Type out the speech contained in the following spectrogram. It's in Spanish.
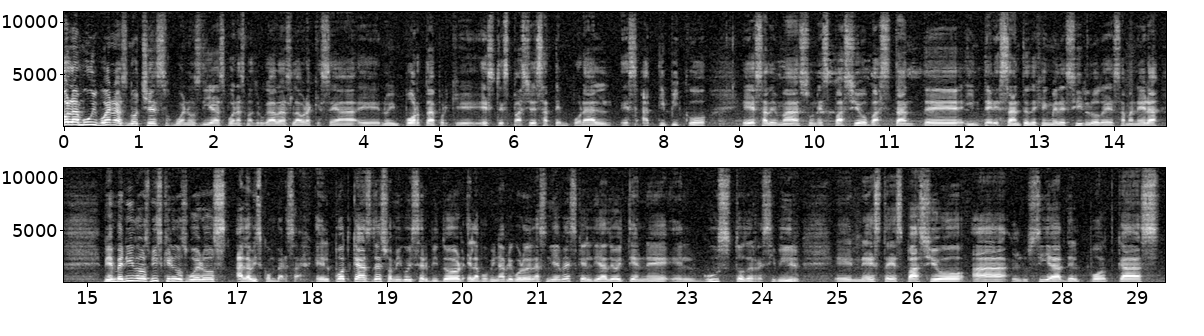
Hola, muy buenas noches, buenos días, buenas madrugadas, la hora que sea, eh, no importa porque este espacio es atemporal, es atípico, es además un espacio bastante interesante, déjenme decirlo de esa manera. Bienvenidos mis queridos güeros a La Visconversa, el podcast de su amigo y servidor, el abominable güero de las nieves, que el día de hoy tiene el gusto de recibir en este espacio a Lucía del podcast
